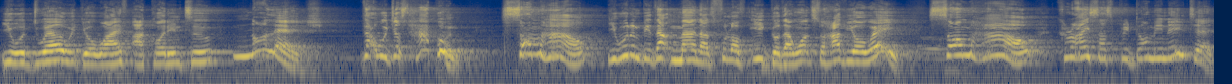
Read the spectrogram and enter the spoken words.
you will dwell with your wife according to knowledge. That would just happen. Somehow you wouldn't be that man that's full of ego that wants to have your way. Somehow Christ has predominated.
